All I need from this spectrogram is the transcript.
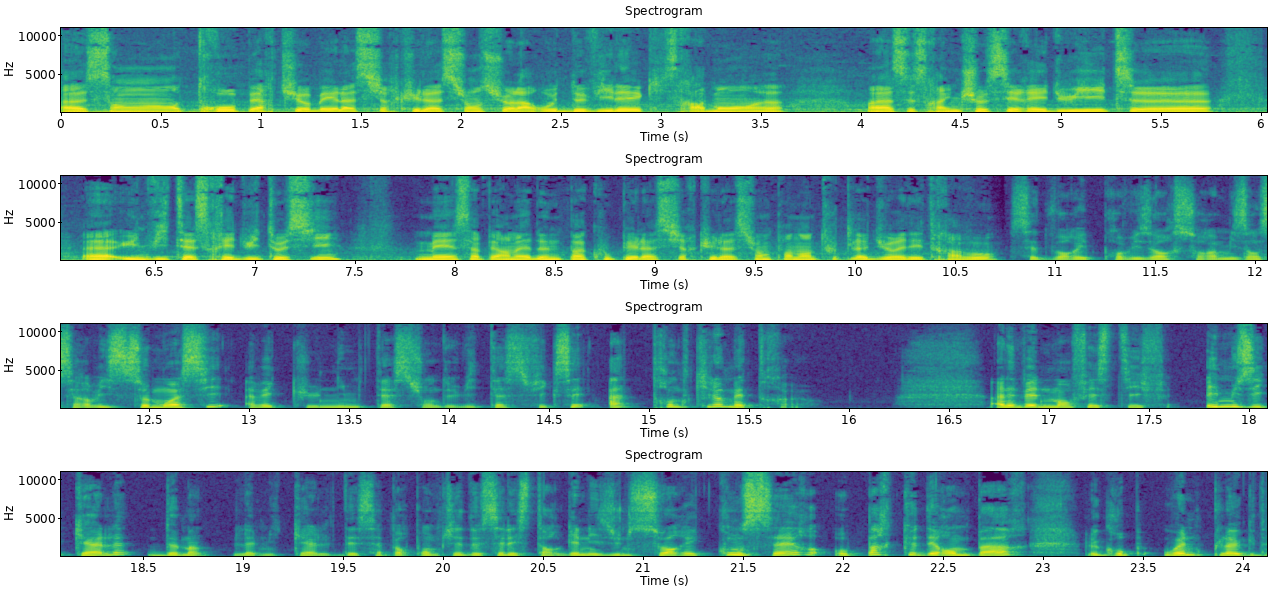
euh, sans trop perturber la circulation sur la route de Villers, qui sera bon. Euh, voilà, ce sera une chaussée réduite, euh, une vitesse réduite aussi, mais ça permet de ne pas couper la circulation pendant toute la durée des travaux. Cette voirie provisoire sera mise en service ce mois-ci avec une limitation de vitesse fixée à 30 km/h. Un événement festif et musical. Demain, l'amicale des sapeurs-pompiers de Céleste organise une soirée concert au Parc des Remparts. Le groupe When Plugged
